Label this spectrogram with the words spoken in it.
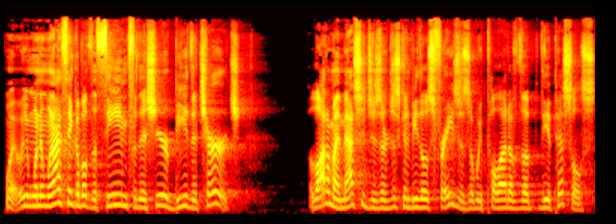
When, when, when I think about the theme for this year, be the church, a lot of my messages are just going to be those phrases that we pull out of the, the epistles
